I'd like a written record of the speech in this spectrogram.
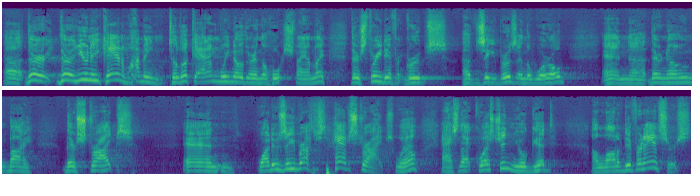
Uh, they're, they're a unique animal. I mean, to look at them, we know they're in the horse family. There's three different groups of zebras in the world, and uh, they're known by their stripes. And why do zebras have stripes? Well, ask that question, you'll get a lot of different answers.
